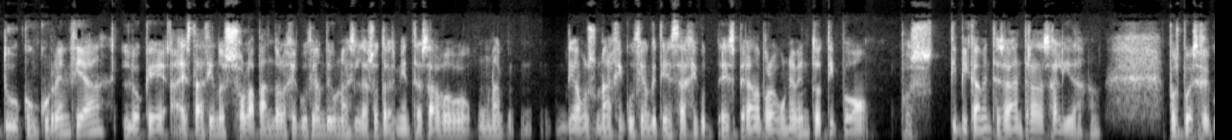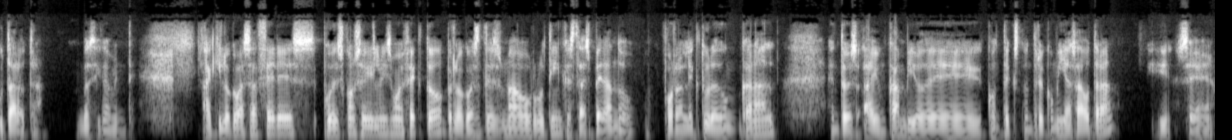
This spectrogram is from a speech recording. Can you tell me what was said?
tu concurrencia lo que está haciendo es solapando la ejecución de unas y las otras. Mientras algo, una, digamos, una ejecución que tienes está esperando por algún evento, tipo, pues típicamente esa entrada-salida, ¿no? Pues puedes ejecutar otra, básicamente. Aquí lo que vas a hacer es, puedes conseguir el mismo efecto, pero lo que vas a hacer es una routine que está esperando por la lectura de un canal. Entonces hay un cambio de contexto, entre comillas, a otra y se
